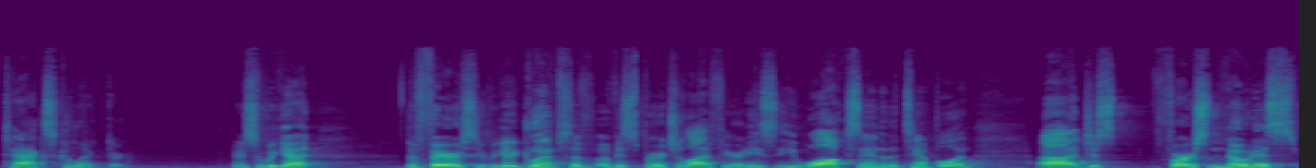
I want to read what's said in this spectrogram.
tax collector. And so we got the Pharisee, we get a glimpse of, of his spiritual life here. And he's, he walks into the temple and uh, just first notice,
